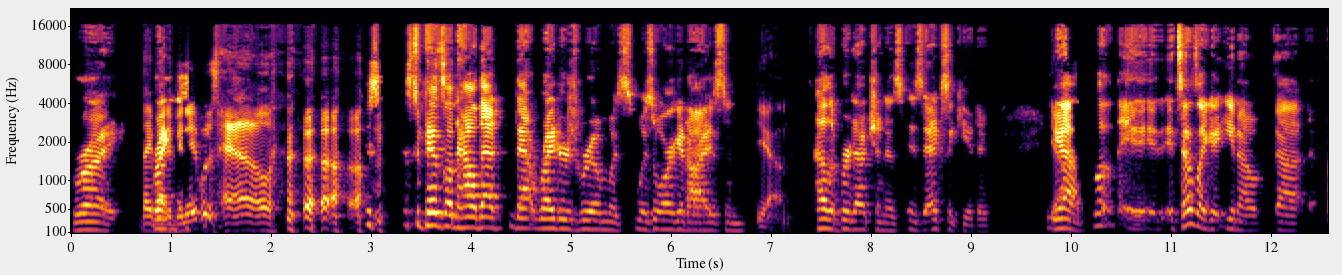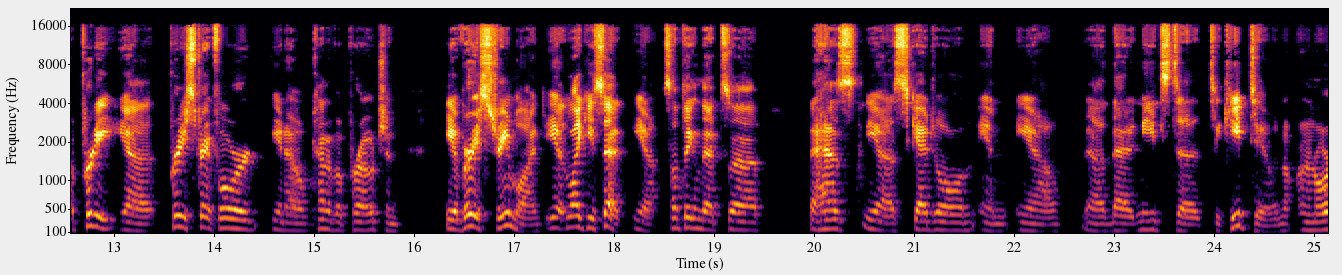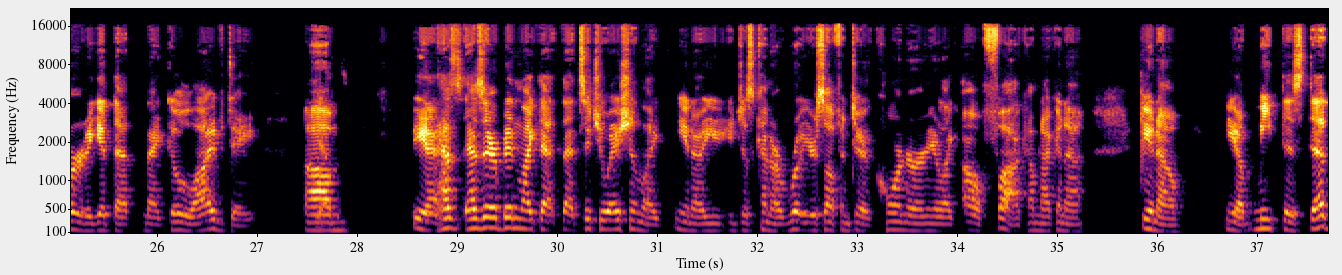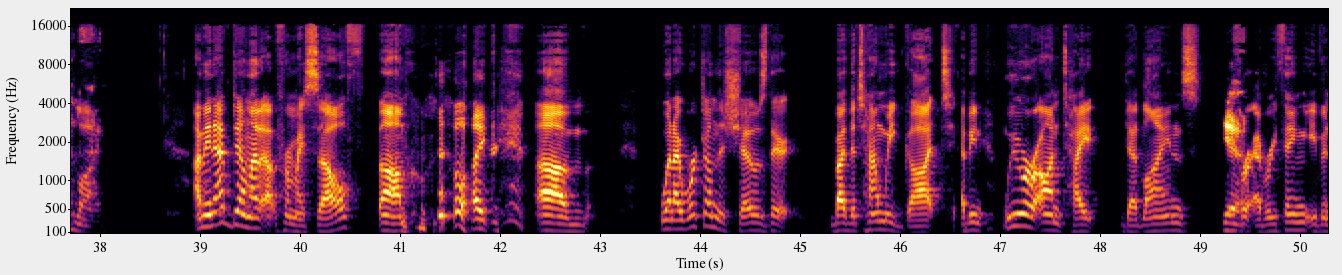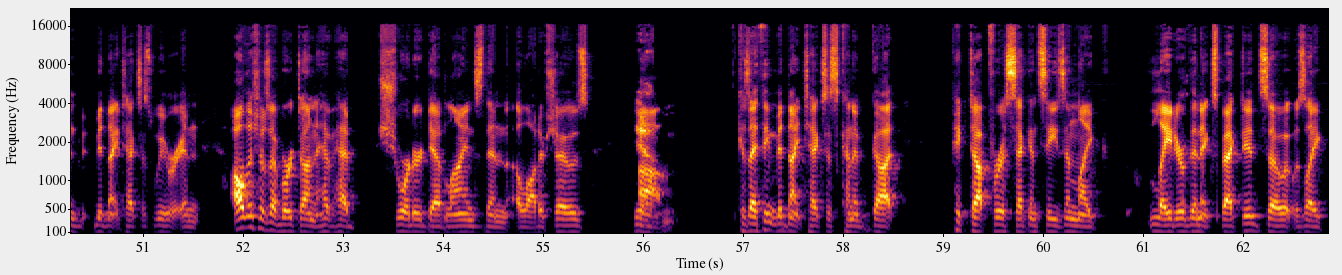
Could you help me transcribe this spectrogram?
Right. they might Right. have been, it was hell. Just, just depends on how that that writer's room was was organized and yeah. how the production is is executed. Yeah. Yeah. Well, it, it sounds like a you know uh, a pretty uh, pretty straightforward you know kind of approach and you know very streamlined. Yeah, like you said, you know something that's uh, that has you know a schedule and, and you know uh, that it needs to to keep to in, in order to get that that go live date. Um, yeah has has there been like that that situation like you know you, you just kind of wrote yourself into a corner and you're like oh fuck i'm not gonna you know you know meet this deadline I mean, I've done that up for myself. Um, like um, when I worked on the shows, there by the time we got, I mean, we were on tight deadlines yeah for everything. Even Midnight Texas, we were in. All the shows I've worked on have had shorter deadlines than a lot of shows. yeah because I think Midnight Texas kind of got picked up for a second season like later than expected. So it was like,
